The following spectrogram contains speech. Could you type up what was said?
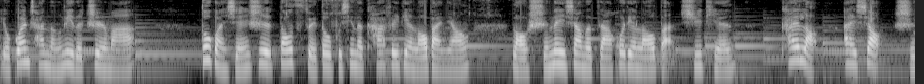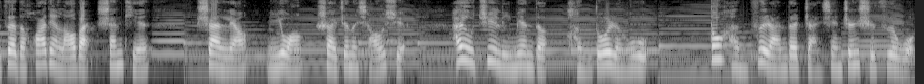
有观察能力的智麻。多管闲事、刀子嘴豆腐心的咖啡店老板娘，老实内向的杂货店老板须田，开朗爱笑实在的花店老板山田，善良迷惘率真的小雪，还有剧里面的很多人物，都很自然地展现真实自我，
